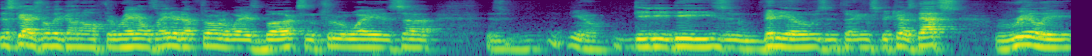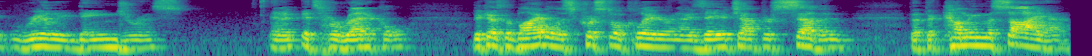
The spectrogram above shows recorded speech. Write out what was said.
this guy's really gone off the rails. I ended up throwing away his books and threw away his, uh, his you know, DVDs and videos and things because that's really, really dangerous. And it's heretical because the Bible is crystal clear in Isaiah chapter 7 that the coming Messiah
